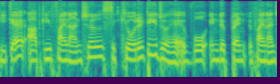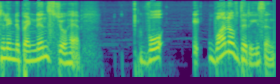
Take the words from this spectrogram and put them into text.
ठीक है? आपकी फाइनेंशियल सिक्योरिटी जो है, वो इंडिपेंड फाइनेंशियल इंडिपेंडेंस जो है, वो वन ऑफ़ द रीजन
